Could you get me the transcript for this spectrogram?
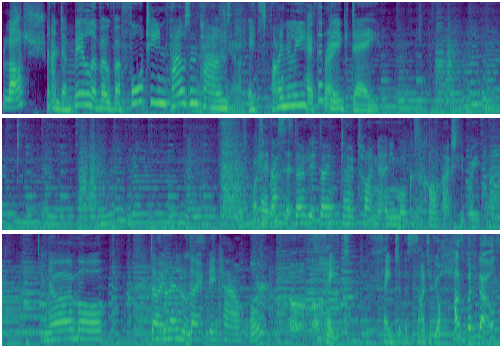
blush. and a bill of over £14,000, it's finally the big day. Okay, that's it. Don't li- don't don't tighten it anymore because I can't actually breathe now. No more. Don't don't be a cow. Oh. oh. Faint. Faint at the sight of your husband, girls.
